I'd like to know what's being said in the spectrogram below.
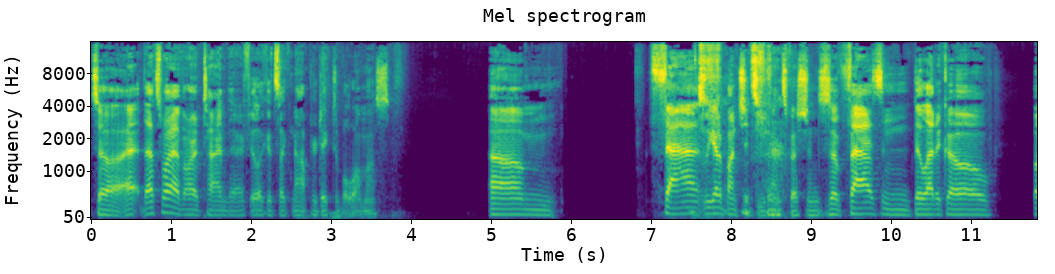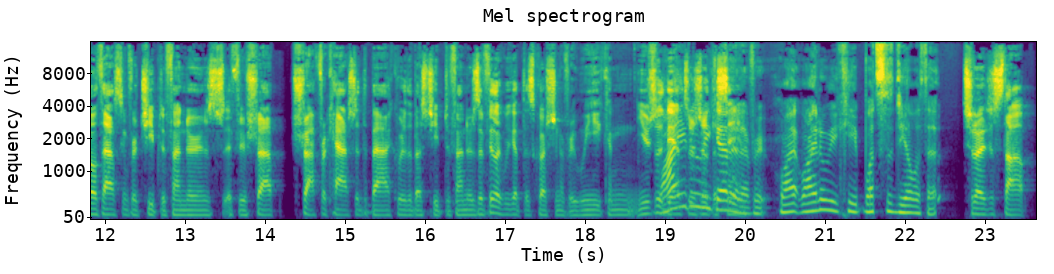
So I, that's why I have a hard time there. I feel like it's like not predictable almost. Um, Faz, we got a bunch of defense questions. So Faz and Billetico both asking for cheap defenders. If you're strapped strapped for cash at the back, who are the best cheap defenders? I feel like we get this question every week, and usually the Why answers do we are the get same. it every? Why why do we keep? What's the deal with it? Should I just stop?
